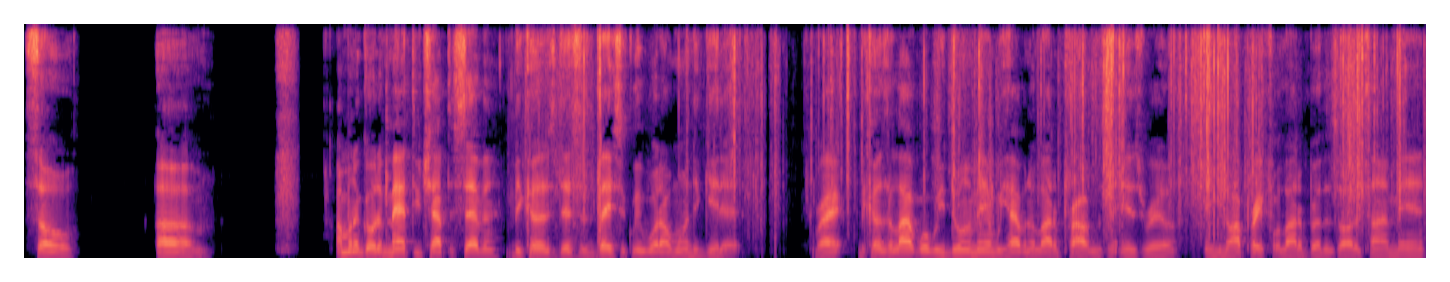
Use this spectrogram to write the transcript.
So, um, I'm going to go to Matthew chapter 7 because this is basically what I wanted to get at, right? Because a lot what we're doing, man, we having a lot of problems in Israel. And, you know, I pray for a lot of brothers all the time, man.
